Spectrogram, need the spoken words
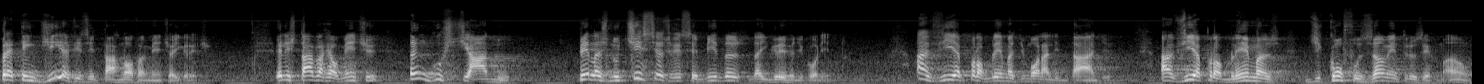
pretendia visitar novamente a igreja. Ele estava realmente angustiado pelas notícias recebidas da igreja de Corinto. Havia problemas de moralidade, havia problemas de confusão entre os irmãos,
